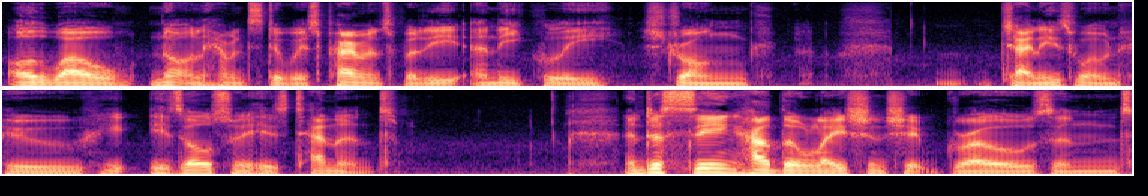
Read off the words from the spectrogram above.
all the while not only having to deal with his parents but he, an equally strong Chinese woman who is also his tenant. And just seeing how the relationship grows and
